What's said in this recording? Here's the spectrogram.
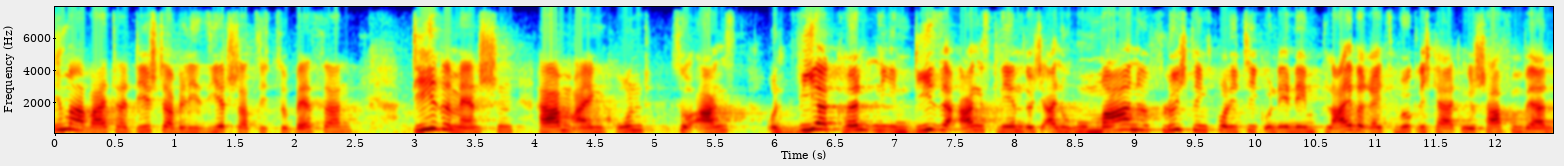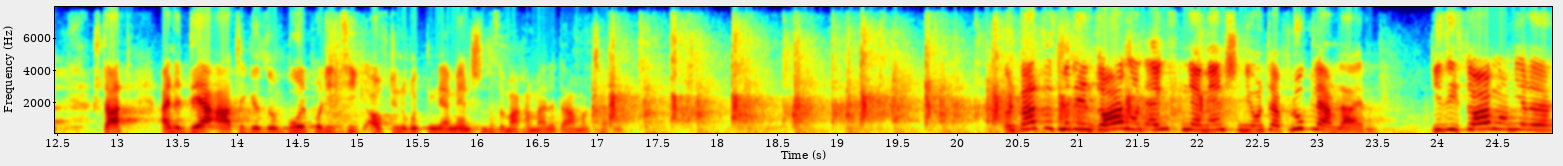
immer weiter destabilisiert, statt sich zu bessern. Diese Menschen haben einen Grund zur Angst, und wir könnten ihnen diese Angst nehmen durch eine humane Flüchtlingspolitik, und in dem Bleiberechtsmöglichkeiten geschaffen werden, statt eine derartige Symbolpolitik auf den Rücken der Menschen zu machen. Meine Damen und Herren. Und was ist mit den Sorgen und Ängsten der Menschen, die unter Fluglärm leiden, die sich Sorgen um ihre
